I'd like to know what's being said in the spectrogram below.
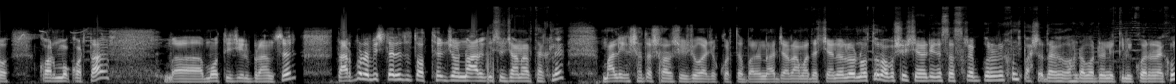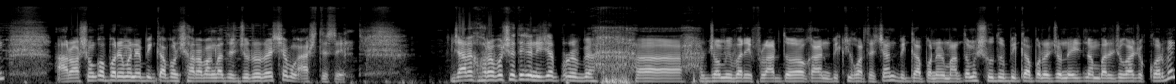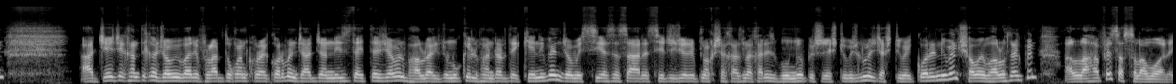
কর্মকর্তা মতিঝিল ব্রাঞ্চের। তারপরে বিস্তারিত তথ্যের জন্য আর কিছু জানার থাকলে মালিকের সাথে সরাসরি যোগাযোগ করতে পারেন। আর যারা আমাদের চ্যানেলও নতুন, অবশ্যই চ্যানেলটিকে সাবস্ক্রাইব করে রাখুন, পাশে থাকা ঘণ্টা বাটনে ক্লিক করে রাখুন। আর অসংখ্য পরিমাণে বিজ্ঞাপন সারা বাংলাদেশ জুড়ে রয়েছে এবং আসতেছে। যারা ঘরে বসে থেকে নিজের জমি বাড়ি, ফ্ল্যাট, দোকান বিক্রি করতে চান, বিজ্ঞাপনের মাধ্যমে শুধু বিজ্ঞাপনের জন্য এই নাম্বারে যোগাযোগ করবেন। আর যে যেখান থেকে জমি বাড়ি, ফ্ল্যাট, দোকান ক্রয় করবেন, যার যার নিজ দায়িত্বে যাবেন, ভালো একজন উকিল ভ্যান্ডার দেখিয়ে নেবেন। জমি সিএসএস আর এস সিটি জরিপ নকশা, খাজনা, খারিজ ভূমি অফিস রেস্ট অফিসগুলো জাস্টিফাই করে নেবেন। সবাই ভালো থাকবেন। আল্লাহ হাফেজ। আসসালামু আলাইকুম।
